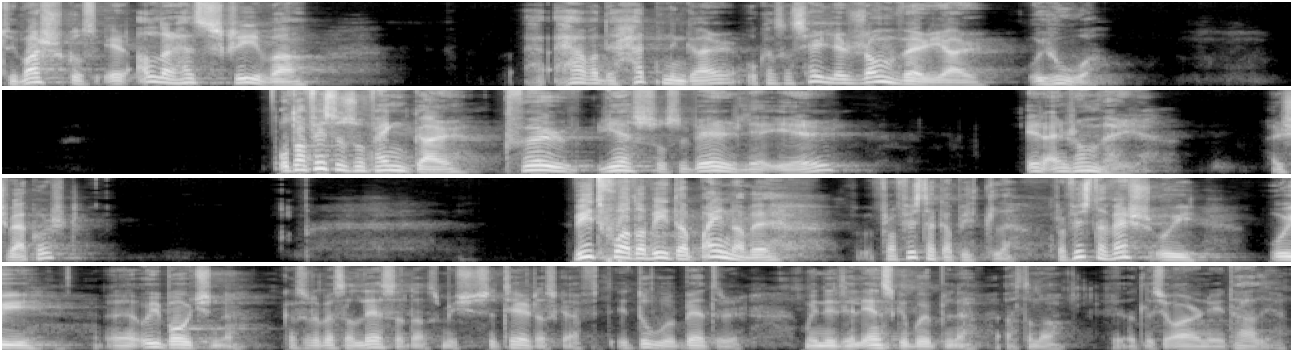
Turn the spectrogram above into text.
Til Marskos er aller helst skriva hevande hetningar og kanskje særlig romverjar og i hoa. Og den første som fengar hver Jesus verle er, er en romverje. Er det ikke vekkost? Vi får da vite beina ved fra første kapitlet, fra første vers i, i, uh, i bøkene. Kanskje det er best å lese det, som ikke siterer det skreft. I do er bedre, med den italienske bøkene, at han har atlis i årene i Italia.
